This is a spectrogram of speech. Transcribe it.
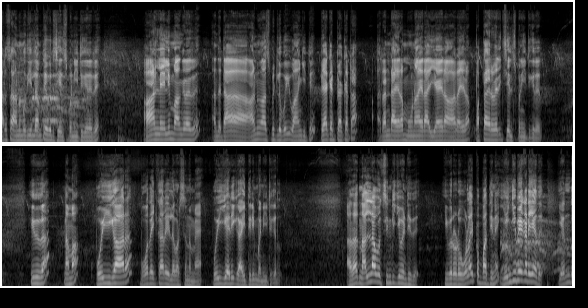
அரசு அனுமதி இல்லாமல் இவர் சேல்ஸ் பண்ணிட்டு இருக்கிறாரு ஆன்லைன்லேயும் வாங்குறாரு. அந்த டா அணு ஹாஸ்பிட்டலில் போய் வாங்கிட்டு பேக்கெட் பேக்கெட்டாக ரெண்டாயிரம் மூணாயிரம் ஐயாயிரம் ஆறாயிரம் பத்தாயிரம் வரைக்கும் சேல்ஸ் பண்ணிகிட்டு இருக்கிறார். இதுதான் நம்ம பொய்கார போதைக்கார இளவரசனுமே பொய்காரி காய்கறியும் பண்ணிகிட்டு இருக்கிறது. அதாவது நல்லா அவர் சிந்திக்க வேண்டியது. இவரோட உழைப்பை பார்த்தீங்கன்னா எங்கேயுமே கிடையாது. எந்த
